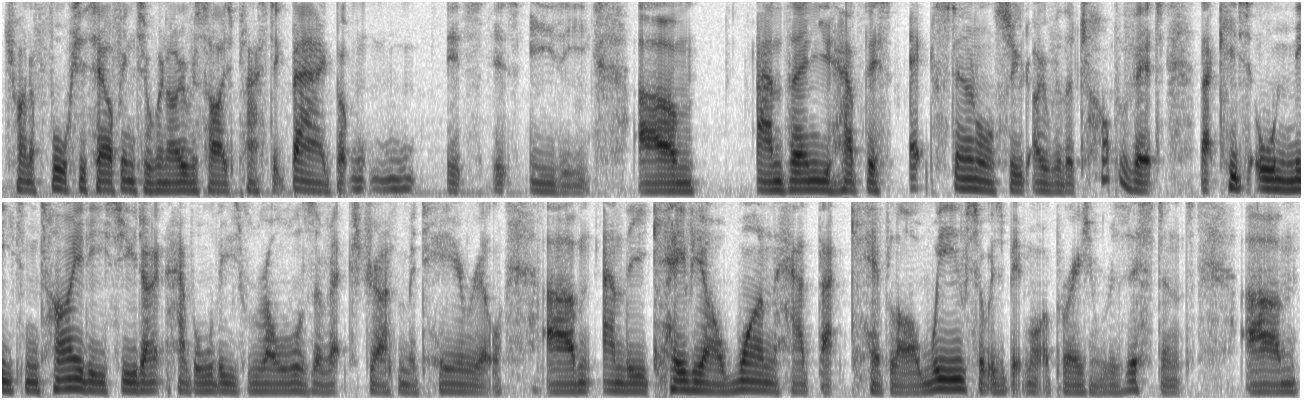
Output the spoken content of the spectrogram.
trying to force yourself into an oversized plastic bag but it's it's easy um, and then you have this external suit over the top of it that keeps it all neat and tidy so you don't have all these rolls of extra material. Um, and the KVR 1 had that Kevlar weave, so it was a bit more abrasion resistant. Um,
